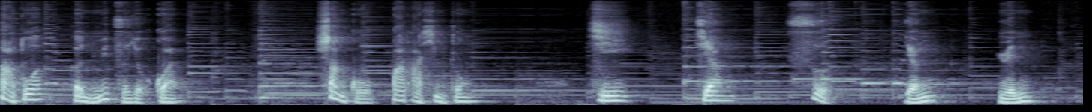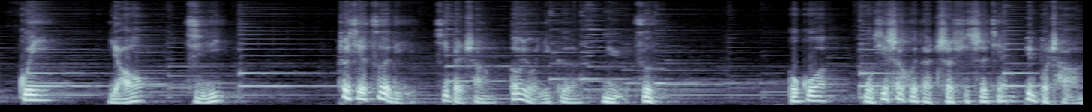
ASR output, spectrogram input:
大多和女子有关。上古八大姓中，姬、姜、姒、嬴、云、归、尧、吉这些字里。基本上都有一个“女”字。不过，母系社会的持续时间并不长，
